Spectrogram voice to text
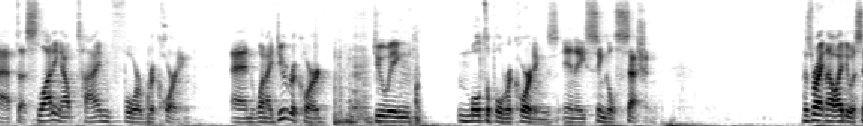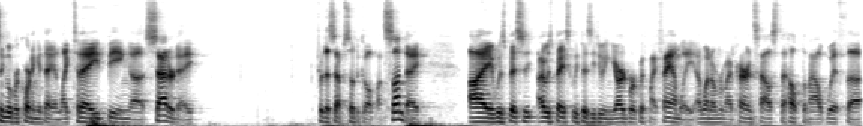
at uh, slotting out time for recording, and when I do record, doing multiple recordings in a single session. Because right now I do a single recording a day, and like today being uh, Saturday, for this episode to go up on Sunday, I was busy. I was basically busy doing yard work with my family. I went over to my parents' house to help them out with uh,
